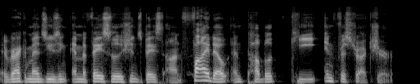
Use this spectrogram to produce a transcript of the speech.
It recommends using MFA solutions based on FIDO and public key infrastructure.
